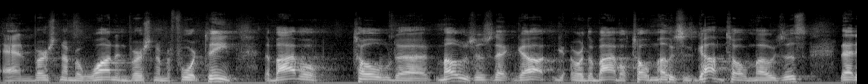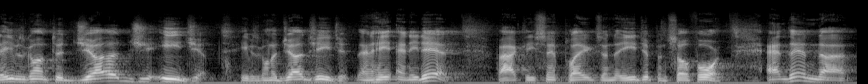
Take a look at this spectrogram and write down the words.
and verse number 1 and verse number 14. The Bible told uh, Moses that God, or the Bible told Moses, God told Moses that he was going to judge Egypt. He was going to judge Egypt, and he, and he did. In fact, he sent plagues into Egypt and so forth. And then uh,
